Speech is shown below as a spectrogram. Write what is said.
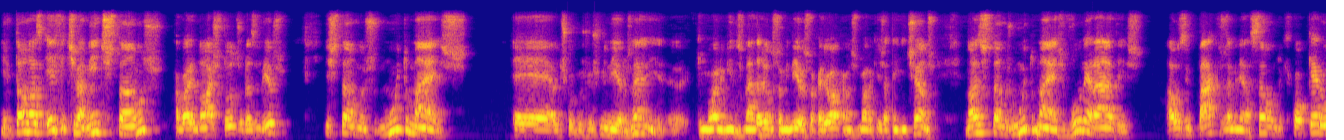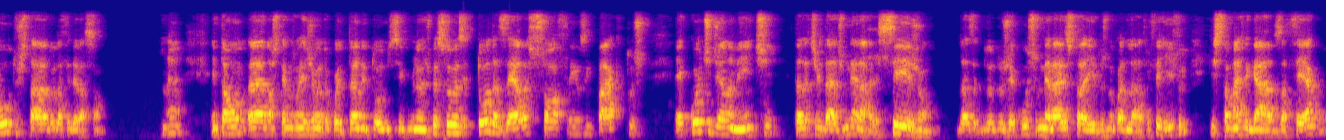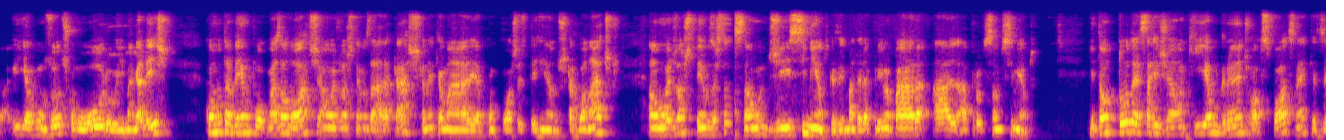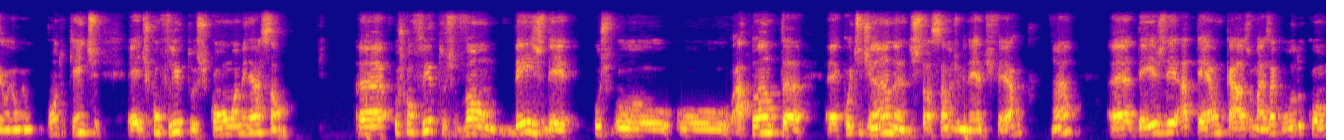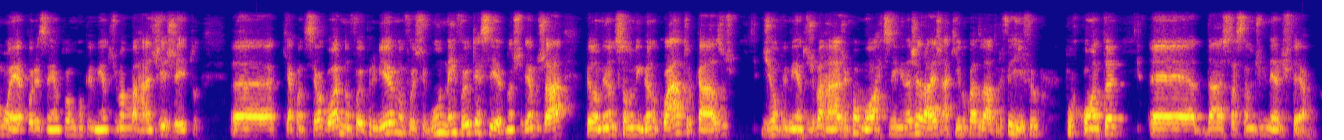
Então, nós efetivamente estamos, agora nós todos brasileiros, estamos muito mais. É, desculpa, os mineiros, né, que moram em Minas, na verdade eu não sou mineiro, sou carioca, mas moro aqui já tem 20 anos, nós estamos muito mais vulneráveis aos impactos da mineração do que qualquer outro estado da federação. Né? Então, é, nós temos uma região metropolitana em torno de 5 milhões de pessoas e todas elas sofrem os impactos é, cotidianamente das atividades minerárias, sejam das, dos recursos minerais extraídos no quadrilátero ferrífero, que estão mais ligados a ferro e alguns outros, como ouro e manganês, como também um pouco mais ao norte, onde nós temos a área cárstica, né, que é uma área composta de terrenos carbonáticos, onde nós temos a estação de cimento, quer dizer, matéria-prima para a, a, produção de cimento. Então, toda essa região aqui é um grande hotspot, né, quer dizer, é um, é ponto quente é, de conflitos com a mineração. Uh, os conflitos vão desde os, o, o, a planta é, cotidiana de extração de minério de ferro, né, é, desde até um caso mais agudo, como é, por exemplo, um rompimento de uma barragem de rejeito uh, que aconteceu agora. Não foi o primeiro, não foi o segundo, nem foi o terceiro. Nós tivemos já, pelo menos, se eu não me engano, quatro casos de rompimento de barragem com mortes em Minas Gerais, aqui no quadrilátero ferrífero, por conta é, da extração de minério de ferro.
